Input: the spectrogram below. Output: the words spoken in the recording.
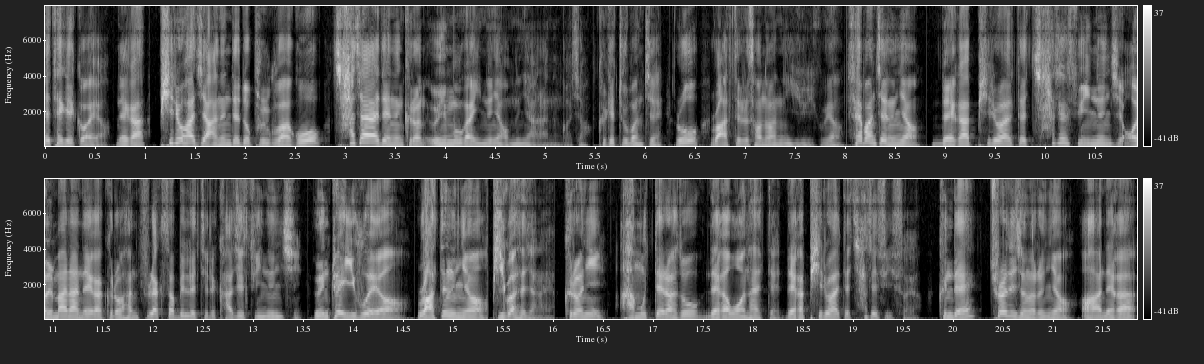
혜택일 거예요. 내가 필요하지 않은데도 불구하고 찾아야 되는 그런 의무가 있느냐 없느냐라는 거죠. 그게 두 번째로 라드를 선호하는 이유이고요. 세 번째는요 내가 필요할 때 찾을 수 있는지 얼마나 내가 그러한 플렉서빌리티를 가질 수 있는지 은퇴 이후에요 라드는요 비과세잖아요. 그러니 아무 때라도 내가 원할 때 내가 필요할 때 찾을 수 있어요. 근데 트레디셔널은요, 아, 내가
